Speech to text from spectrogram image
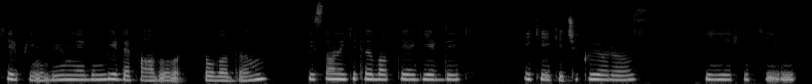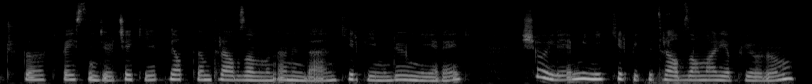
Kirpiğimi düğümledim. Bir defa doladım. Bir sonraki tığ battıya girdik. 2 2 çıkıyoruz. 1 2 3 4 5 zincir çekip yaptığım trabzanımın önünden kirpiğimi düğümleyerek şöyle minik kirpikli trabzanlar yapıyorum.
